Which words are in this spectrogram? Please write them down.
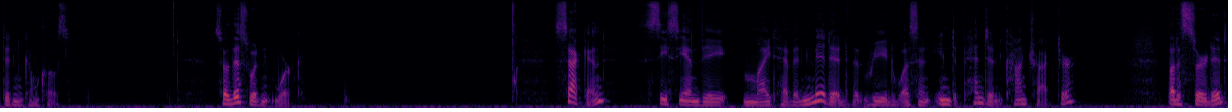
didn't come close. So this wouldn't work. Second, CCNV might have admitted that Reid was an independent contractor, but asserted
